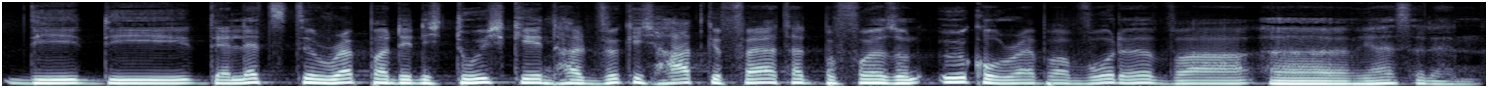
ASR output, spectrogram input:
die, die, der letzte Rapper, den ich durchgehend halt wirklich hart gefeiert hat, bevor er so ein Öko-Rapper wurde, war, äh, wie heißt er denn?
